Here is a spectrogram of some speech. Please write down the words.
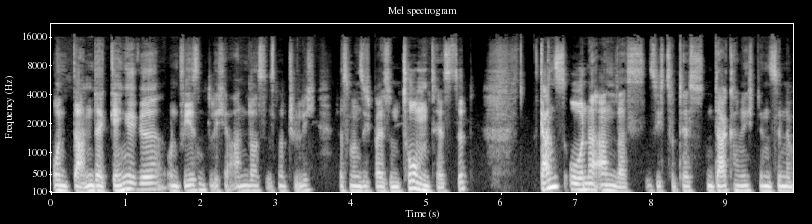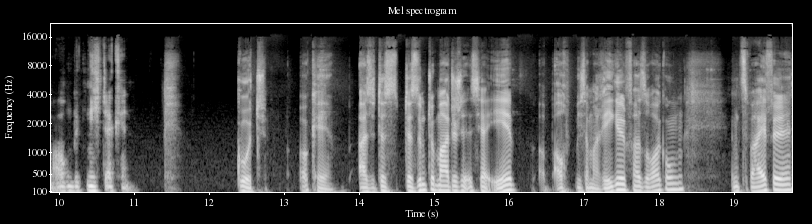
Und dann der gängige und wesentliche Anlass ist natürlich, dass man sich bei Symptomen testet. Ganz ohne Anlass, sich zu testen, da kann ich den Sinn im Augenblick nicht erkennen. Gut, okay. Also das, das Symptomatische ist ja eh auch, ich sag mal, Regelversorgung im Zweifel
